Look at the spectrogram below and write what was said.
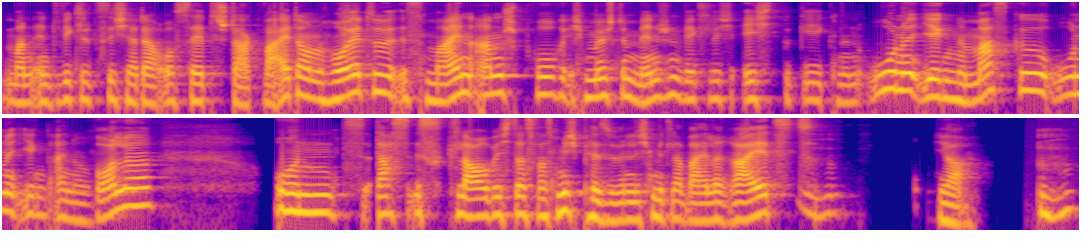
Man entwickelt sich ja da auch selbst stark weiter und heute ist mein Anspruch, ich möchte Menschen wirklich echt begegnen, ohne irgendeine Maske, ohne irgendeine Rolle und das ist, glaube ich, das, was mich persönlich mittlerweile reizt. Mhm. Ja. Mhm.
